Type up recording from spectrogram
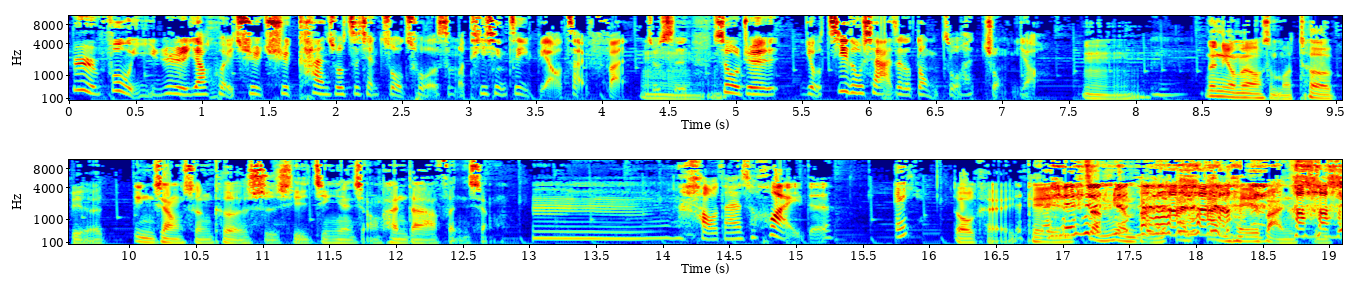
日复一日要回去去看说之前做错了什么，提醒自己不要再犯，就是所以我觉得有记录下来这个动作很重要。嗯嗯，那你有没有什么特别印象深刻的实习经验想和大家分享？嗯，好的还是坏的？哎、欸，都可以，可以正面版、暗 暗黑版实习。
